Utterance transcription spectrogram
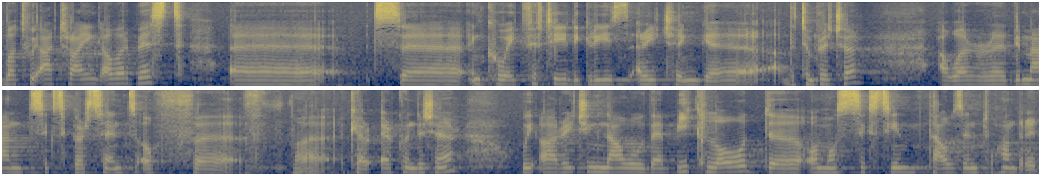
but we are trying our best. Uh, it's uh, in Kuwait 50 degrees reaching uh, the temperature. Our uh, demand 60% of uh, air conditioner. We are reaching now the peak load almost 16,200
